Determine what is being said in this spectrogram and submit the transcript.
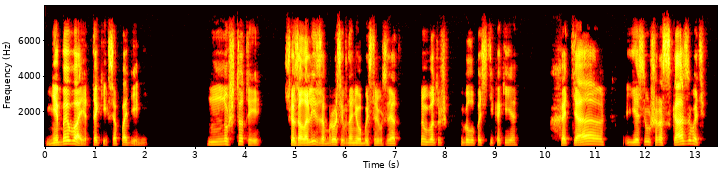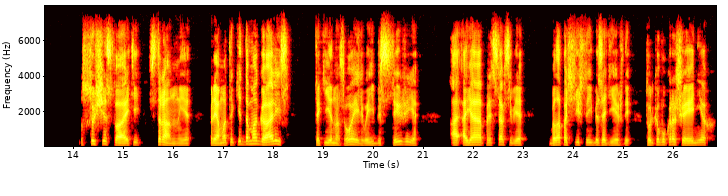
Не бывает таких совпадений. — Ну что ты? — сказала Лиза, бросив на него быстрый взгляд. — Вот уж глупости какие. Хотя, если уж рассказывать, существа эти странные прямо-таки домогались, такие назойливые и бесстыжие. А, а я, представь себе, была почти что и без одежды, только в украшениях.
